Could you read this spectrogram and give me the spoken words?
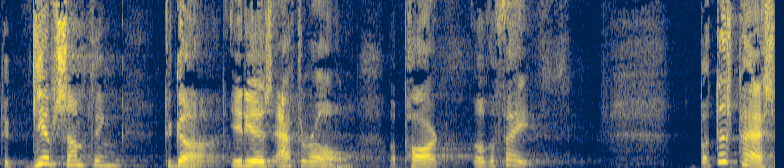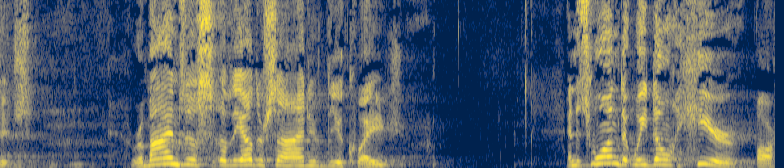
to give something to God. It is, after all, a part of the faith. But this passage reminds us of the other side of the equation. And it's one that we don't hear or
